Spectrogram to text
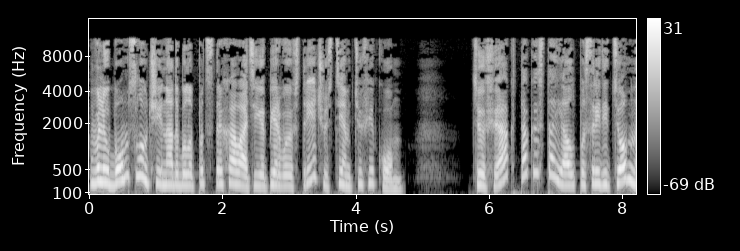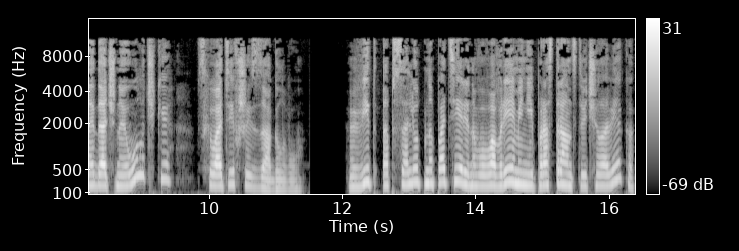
В любом случае надо было подстраховать ее первую встречу с тем тюфяком. Тюфяк так и стоял посреди темной дачной улочки, схватившись за голову. Вид абсолютно потерянного во времени и пространстве человека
